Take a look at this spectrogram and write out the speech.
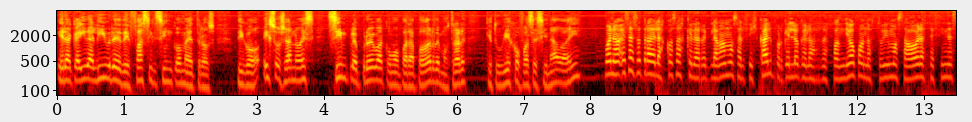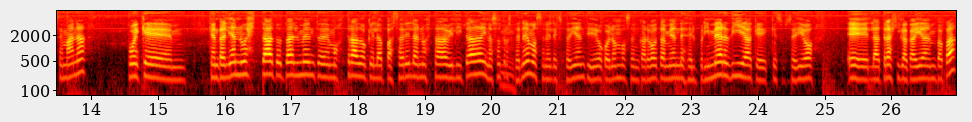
Era caída libre de fácil 5 metros. Digo, ¿eso ya no es simple prueba como para poder demostrar que tu viejo fue asesinado ahí? Bueno, esa es otra de las cosas que le reclamamos al fiscal, porque él lo que nos respondió cuando estuvimos ahora este fin de semana fue que, que en realidad no está totalmente demostrado que la pasarela no está habilitada y nosotros Mm. tenemos en el expediente, y Diego Colombo se encargó también desde el primer día que, que sucedió eh, la trágica caída de mi papá,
